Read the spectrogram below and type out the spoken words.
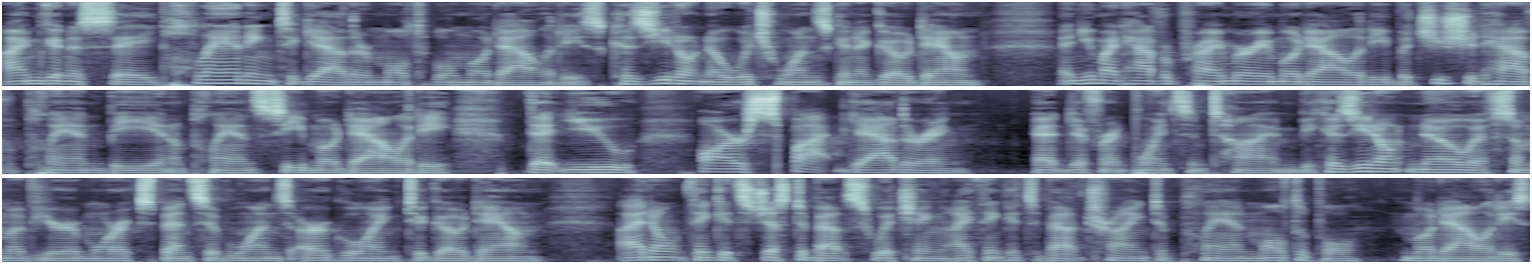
I'm going to say planning to gather multiple modalities because you don't know which one's going to go down. And you might have a primary modality, but you should have a plan B and a plan C modality that you are spot gathering at different points in time because you don't know if some of your more expensive ones are going to go down. I don't think it's just about switching. I think it's about trying to plan multiple modalities.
